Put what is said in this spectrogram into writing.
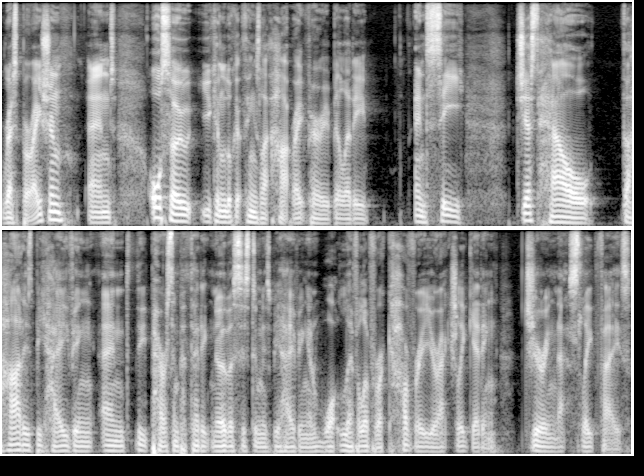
respiration. And also, you can look at things like heart rate variability and see just how the heart is behaving and the parasympathetic nervous system is behaving and what level of recovery you're actually getting during that sleep phase.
